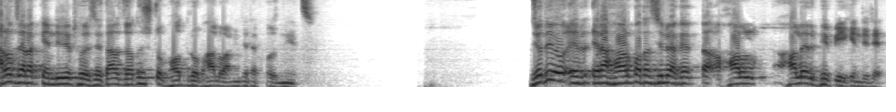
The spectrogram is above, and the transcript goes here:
আরও যারা ক্যান্ডিডেট হয়েছে, তারা যথেষ্ট ভদ্র, ভালো, আমি যেটা খোঁজ নিয়েছি। যদিও এরা হওয়ার কথা ছিল এক একটা হল, হলের ভিপি ক্যান্ডিডেট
